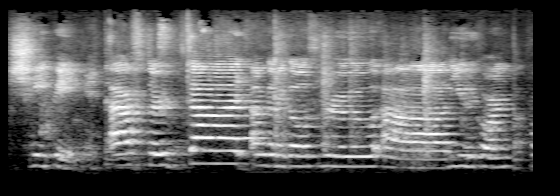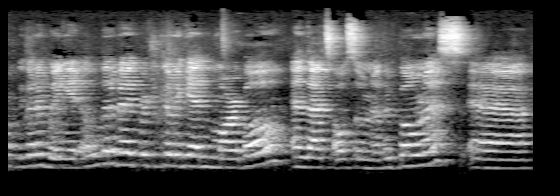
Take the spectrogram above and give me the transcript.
shaping. After that, I'm gonna go through uh, unicorn. Probably gonna wing it a little bit, but you're gonna get marble, and that's also another bonus. Uh,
